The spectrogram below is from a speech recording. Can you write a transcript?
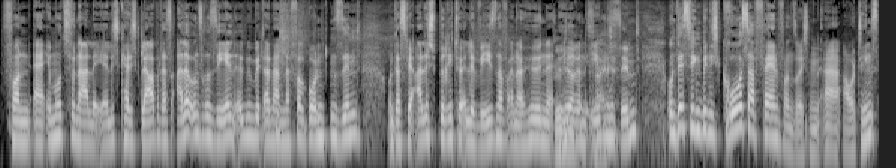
von äh, emotionaler Ehrlichkeit. Ich glaube, dass alle unsere Seelen irgendwie miteinander verbunden sind und dass wir alle spirituelle Wesen auf einer Höhe, höheren Ebene sind. Und deswegen bin ich großer Fan von solchen äh, Outings.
